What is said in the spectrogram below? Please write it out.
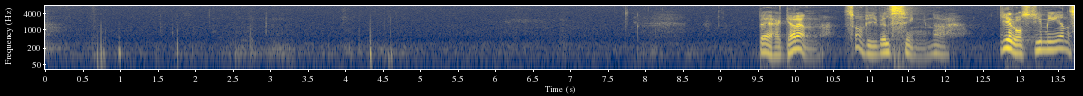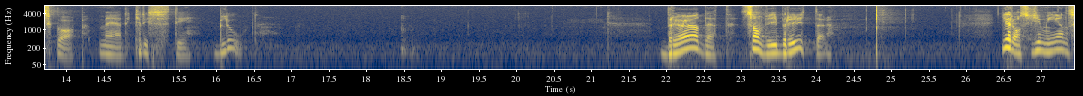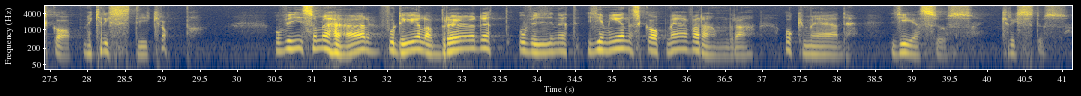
Bägaren som vi välsignar ger oss gemenskap med Kristi blod. Brödet som vi bryter ger oss gemenskap med Kristi kropp. Och vi som är här får del av brödet och vinet i gemenskap med varandra och med Jesus Kristus.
